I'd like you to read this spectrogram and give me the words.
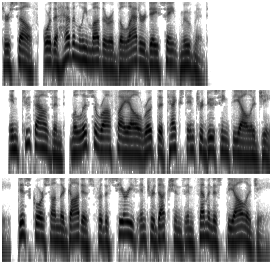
herself, or the Heavenly Mother of the Latter-day Saint movement. In 2000, Melissa Raphael wrote the text introducing Thealogy, Discourse on the Goddess for the series Introductions in Feminist Theology.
